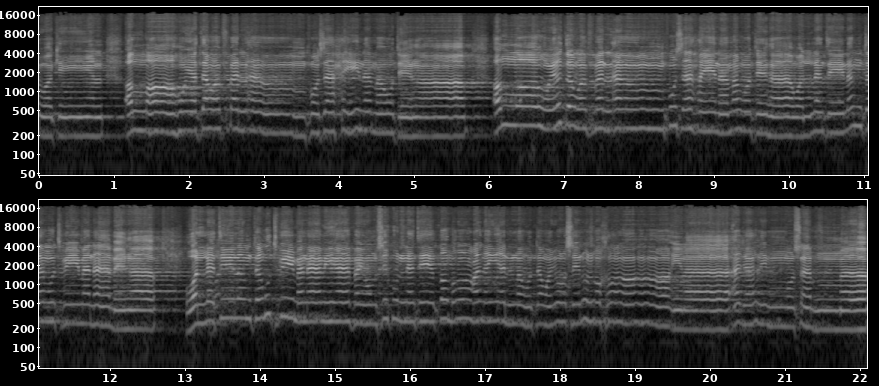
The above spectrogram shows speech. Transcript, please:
بوكيل الله يتوفى الأنفس حين موتها. الله يتوفى الأنفس حين موتها. والتي لم تمت في منامها. والتي لم تمت في منامها فيمسك التي قضى عليها الموت ويرسل الأخرى إلى أجل مسمى.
